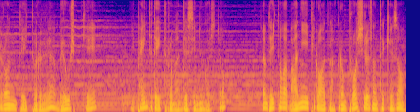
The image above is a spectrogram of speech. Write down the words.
이런 데이터를 매우 쉽게 이 Paint Data로 만들 수 있는 것이죠. 그럼 데이터가 많이 필요하다. 그럼 브러쉬를 선택해서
